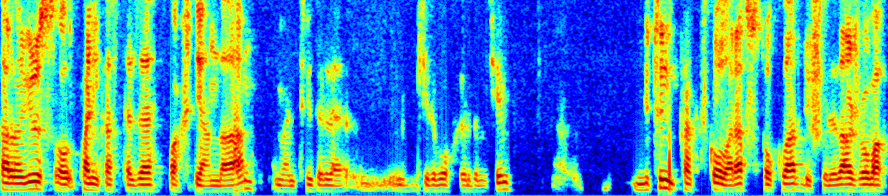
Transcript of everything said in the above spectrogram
koronavirus o panikası təzə başlayanda mən Twitterdə girib oxuyurdum ki, bütün praktiki olaraq stoklar düşürdü. Daha o vaxt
